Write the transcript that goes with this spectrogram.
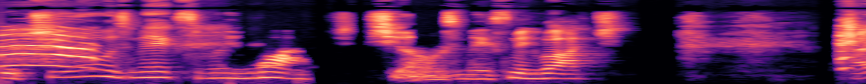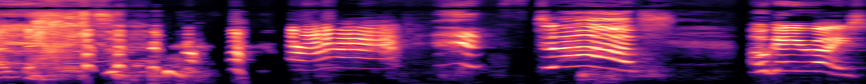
But she always makes me watch. She always makes me watch. Stop. Okay, right.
